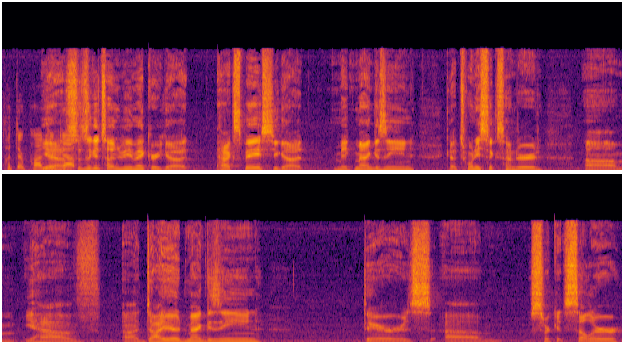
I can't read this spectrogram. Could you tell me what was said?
put their project Yeah, out. so it's a good time to be a maker. You got Hackspace, you got Make Magazine, you got 2600, um, you have uh, Diode Magazine, there's um, Circuit Cellar,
